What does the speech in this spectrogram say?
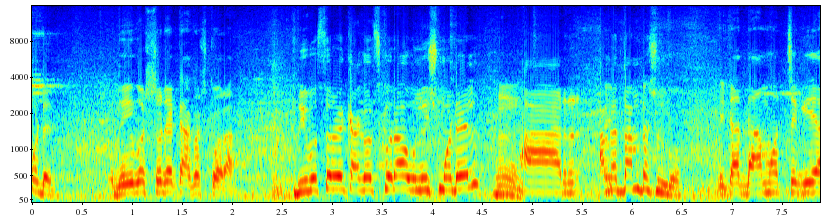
মডেল দুই বছরের কাগজ করা। দুই বছরের কাগজ করা উনিশ মডেল। আর আমরা দামটা শুনব? এটার দাম হচ্ছে গিয়ে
